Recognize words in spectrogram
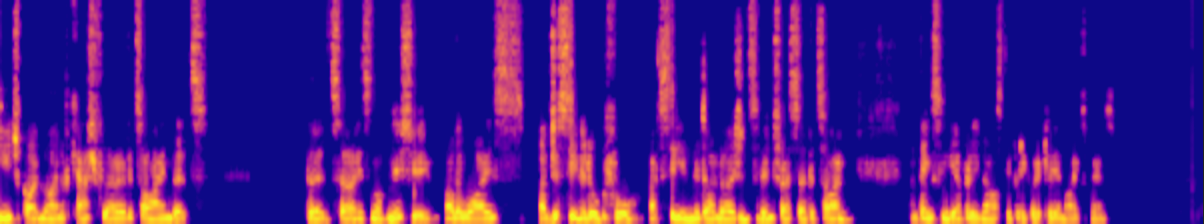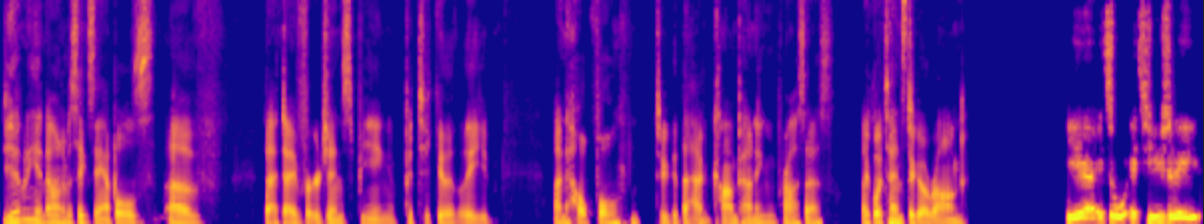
huge pipeline of cash flow over time that that uh, it's not an issue. Otherwise, I've just seen it all before. I've seen the divergence of interest over time, and things can get pretty nasty pretty quickly in my experience. Do you have any anonymous examples of that divergence being particularly unhelpful to that compounding process? Like what tends to go wrong? Yeah, it's it's usually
